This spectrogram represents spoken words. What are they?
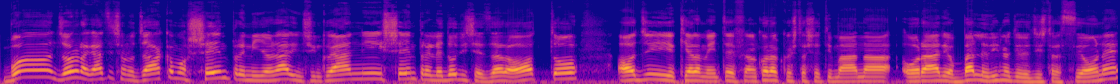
Buongiorno ragazzi, sono Giacomo, sempre milionario in 5 anni, sempre alle 12.08. Oggi chiaramente ancora questa settimana orario ballerino di registrazione,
